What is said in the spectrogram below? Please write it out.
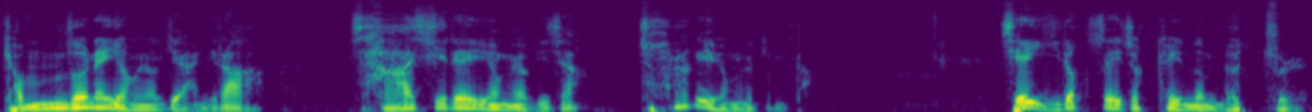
겸손의 영역이 아니라 사실의 영역이자 철학의 영역입니다. 제 이력서에 적혀 있는 몇 줄,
